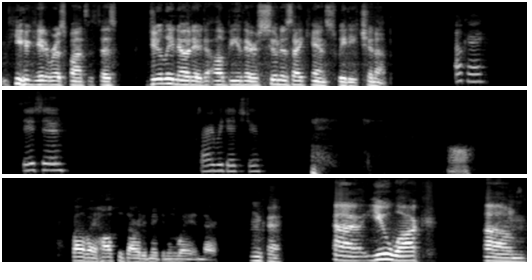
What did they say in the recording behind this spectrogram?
You get a response that says, Duly noted. I'll be there as soon as I can, sweetie. Chin up. Okay. See you soon. Sorry we ditched you. Oh. By the way, Hoss is already making his way in there. Okay. Uh, you walk. Um,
